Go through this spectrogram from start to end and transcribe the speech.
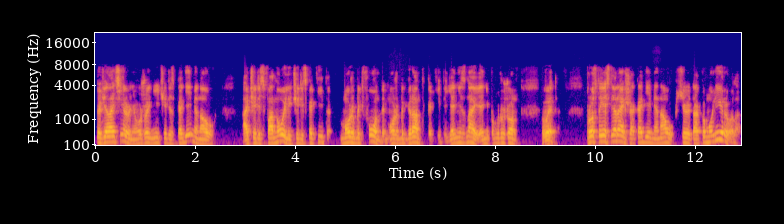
То финансирование уже не через Академию наук, а через ФАНО или через какие-то, может быть, фонды, может быть, гранты какие-то. Я не знаю, я не погружен в это. Просто если раньше Академия наук все это аккумулировала,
